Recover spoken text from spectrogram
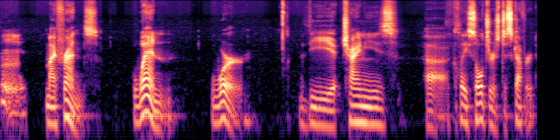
Hmm. my friends, when were the Chinese uh, clay soldiers discovered?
